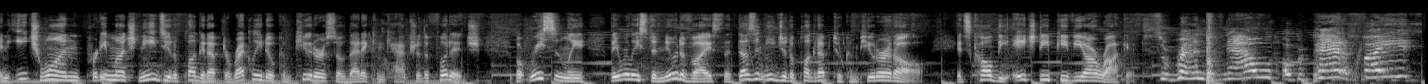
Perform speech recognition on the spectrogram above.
and each one pretty much needs you to plug it up directly to a computer so that it can capture the footage. But recently, they released a new device that doesn't need you to plug it up to a computer at all. It's called the HD PVR Rocket. Surrender now or prepare to fight!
